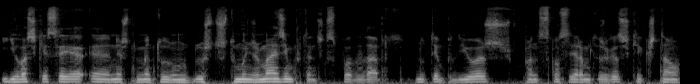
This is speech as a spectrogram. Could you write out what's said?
E eu acho que esse é, é, neste momento, um dos testemunhos mais importantes que se pode dar no tempo de hoje, quando se considera muitas vezes que a questão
